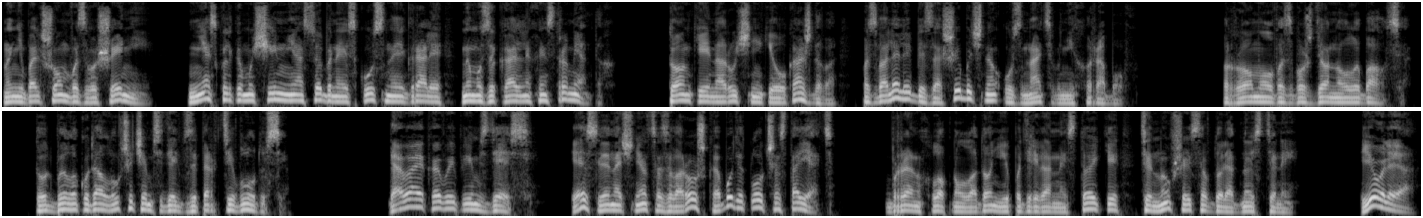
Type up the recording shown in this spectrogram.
на небольшом возвышении, Несколько мужчин не особенно искусно играли на музыкальных инструментах. Тонкие наручники у каждого позволяли безошибочно узнать в них рабов. Ромул возбужденно улыбался. Тут было куда лучше, чем сидеть в заперти в Лудусе. «Давай-ка выпьем здесь. Если начнется заварушка, будет лучше стоять». Брен хлопнул ладонью по деревянной стойке, тянувшейся вдоль одной стены. «Юлия,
